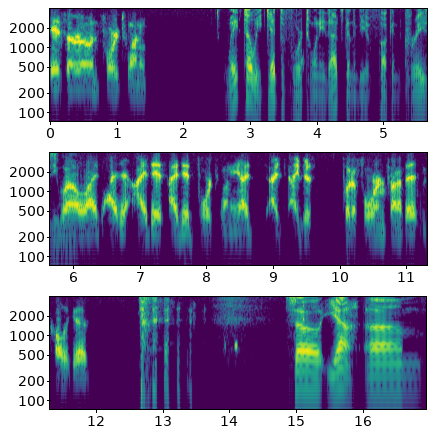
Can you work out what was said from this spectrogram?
It's our own 420. Wait till we get to 420. That's going to be a fucking crazy one. Well, I, I did, I did, I did 420. I, I, I just put a four in front of it and called it good. so yeah, um,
